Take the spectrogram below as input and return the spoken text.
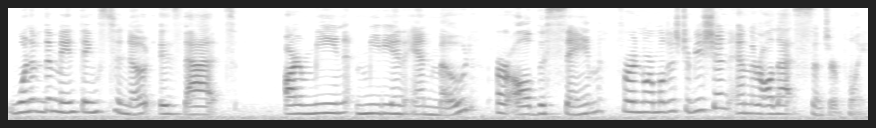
One of the main things to note is that our mean, median, and mode are all the same for a normal distribution and they're all that center point.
